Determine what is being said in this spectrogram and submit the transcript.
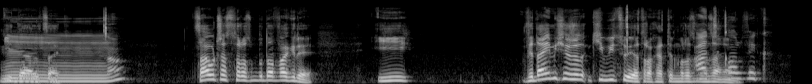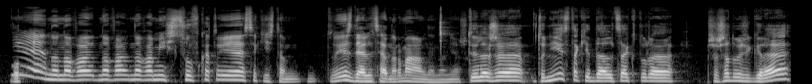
i DLC. Mm, No, Cały czas rozbudowa gry. I wydaje mi się, że kibicuję trochę tym rozwiązaniom. aczkolwiek nie, no nowa, nowa, nowa miejscówka to jest jakieś tam, to jest DLC normalne, no nie? Tyle, że to nie jest takie DLC, które przeszedłeś grę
